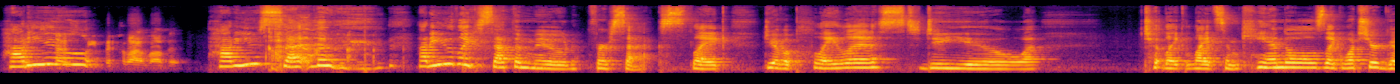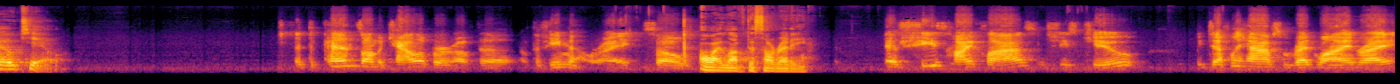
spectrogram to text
how do It's so you? stupid, but I love it. How do you set the How do you like set the mood for sex? Like do you have a playlist? Do you t- like light some candles? Like what's your go-to? It depends on the caliber of the of the female, right? So Oh, I love this already. if she's high class and she's cute, we definitely have some red wine, right?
